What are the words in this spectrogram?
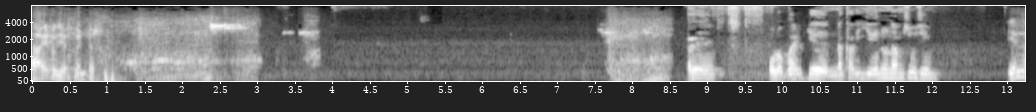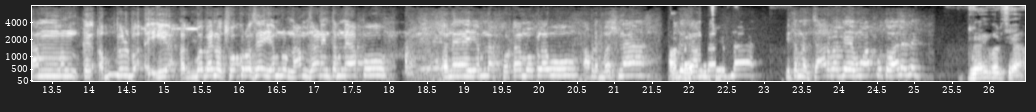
હા એ ટુ ઝેડ પેન્ટર. હવે ઓલો ભાઈ જે નખાવી ગયો એનું નામ શું છે? એનું નામ કે અબ્દુલ એ અકબરભાઈ નો છોકરો છે એમનું નામ જાણીને તમને આપું અને એમના ફોટા મોકલાવું. આપણે બસના? અમદાવાદના એ તમને ચાર વાગે હું આપું તો હાલે છે? ડ્રાઈવર છે આ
